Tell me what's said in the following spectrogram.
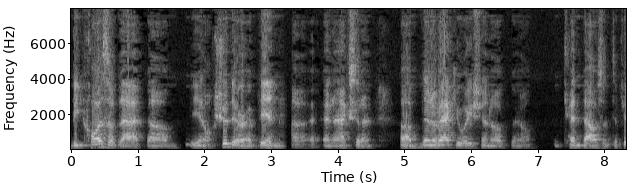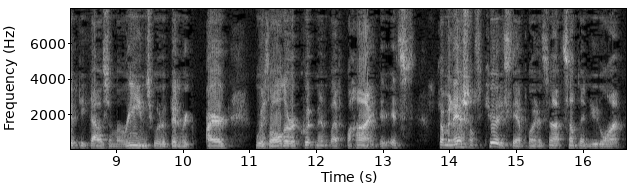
because of that, um, you know, should there have been uh, an accident, um, an evacuation of you know 10,000 to 50,000 Marines would have been required with all their equipment left behind. It, it's from a national security standpoint, it's not something you'd want.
